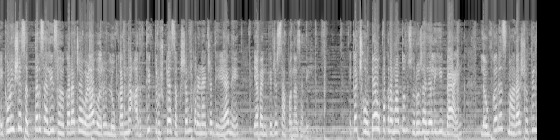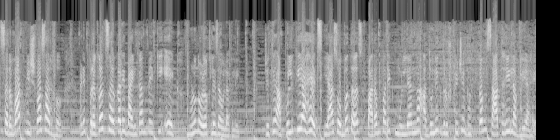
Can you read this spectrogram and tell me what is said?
एकोणीसशे सत्तर साली सहकाराच्या वळावर लोकांना आर्थिकदृष्ट्या सक्षम करण्याच्या ध्येयाने या बँकेची स्थापना झाली. एका छोट्या उपक्रमातून सुरू झालेली ही बँक लवकरच महाराष्ट्रातील सर्वात विश्वासार्ह आणि प्रगत सहकारी बँकांपैकी एक म्हणून ओळखली जाऊ लागली. जिथे आपुलकी आहेच यासोबतच पारंपरिक मूल्यांना आधुनिक दृष्टीची भक्कम साथही लाभली आहे.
